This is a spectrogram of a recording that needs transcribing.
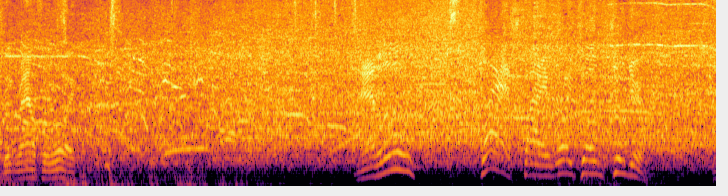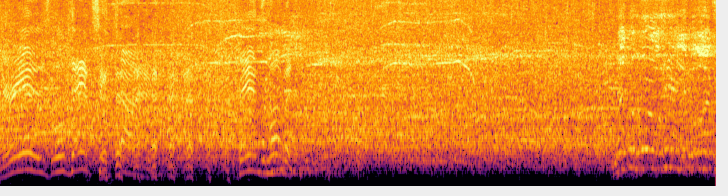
Good round for Roy. And a little flash by Roy Jones Jr. There he is, a little dancing time. Fans love it. Let the world hear you, boys.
